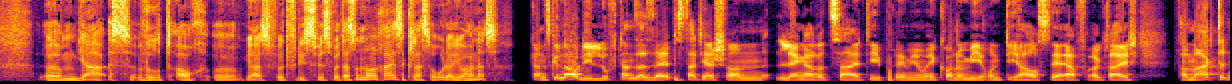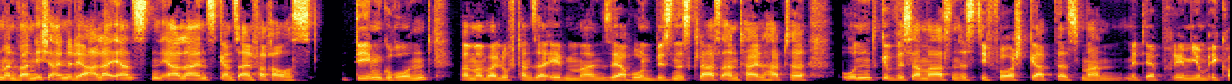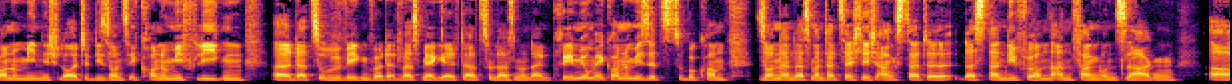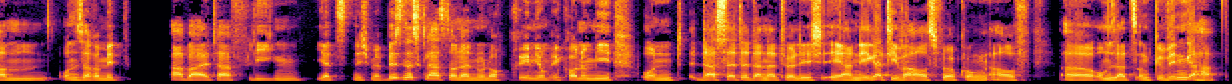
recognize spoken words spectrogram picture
Ähm, ja, es wird auch, äh, ja, es wird für die Swiss, wird das eine neue Reiseklasse, oder Johannes? Ganz genau. Die Lufthansa selbst hat ja schon längere Zeit die Premium Economy und die auch sehr erfolgreich vermarktet. Man war nicht eine der allerernsten Airlines, ganz einfach aus dem Grund, weil man bei Lufthansa eben einen sehr hohen Business-Class-Anteil hatte und gewissermaßen ist die Furcht gab, dass man mit der Premium Economy nicht Leute, die sonst Economy fliegen, äh, dazu bewegen wird, etwas mehr Geld dazulassen und einen Premium Economy Sitz zu bekommen, sondern dass man tatsächlich Angst hatte, dass dann die Firmen anfangen und sagen, ähm, unsere Mit Arbeiter fliegen jetzt nicht mehr Business Class, sondern nur noch Premium Economy und das hätte dann natürlich eher negative Auswirkungen auf äh, Umsatz und Gewinn gehabt.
